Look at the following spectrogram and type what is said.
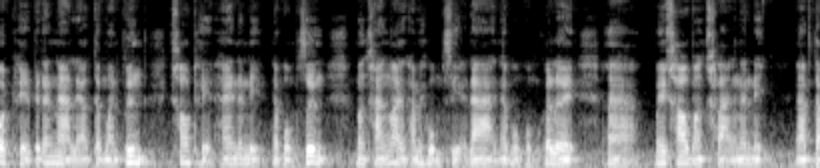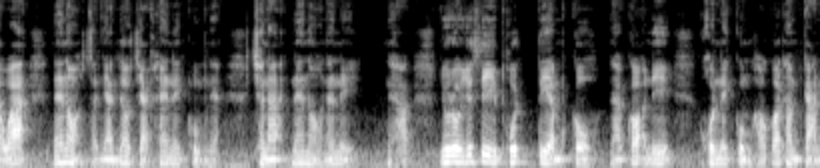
กดเทรดไปตั้งนานแล้ว แต่มันเพิ่งเข้าเทรดให้นั่นเองนะผมซึ่งบางครั้งอาจจะทำให้ผมเสียได้นะผมผมก็เลยอ่าไม่เข้าบางครั้งนั่นเองนะครับแต่ว่าแน่นอนสัญญาณที่เราแจกให้ในกลุ่มเนี่ยชนะแน่นอนนั่นเองนะครับยูโรยูซีพุทเตรียมโกนะครับก็อันนี้คนในกลุ่มเขาก็ทำการ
